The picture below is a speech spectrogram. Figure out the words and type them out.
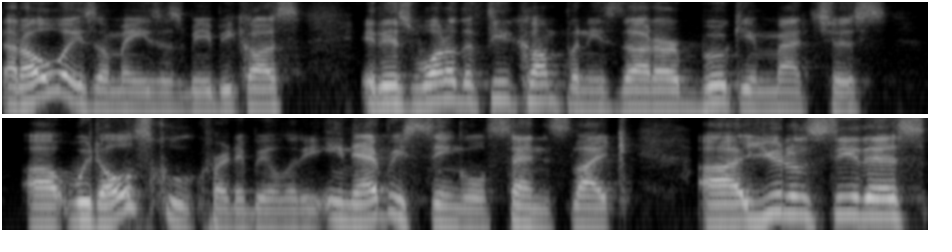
that always amazes me because it is one of the few companies that are booking matches uh, with old school credibility in every single sense. Like uh, you don't see this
